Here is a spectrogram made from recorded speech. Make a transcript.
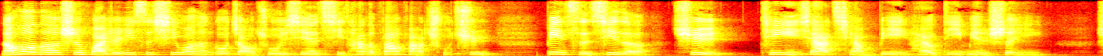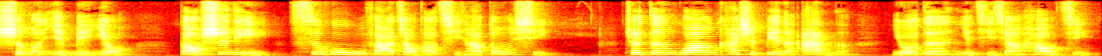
然后呢，是怀着一丝希望能够找出一些其他的方法出去，并仔细的去听一下墙壁还有地面声音，什么也没有。宝室里似乎无法找到其他东西。这灯光开始变得暗了，油灯也即将耗尽。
